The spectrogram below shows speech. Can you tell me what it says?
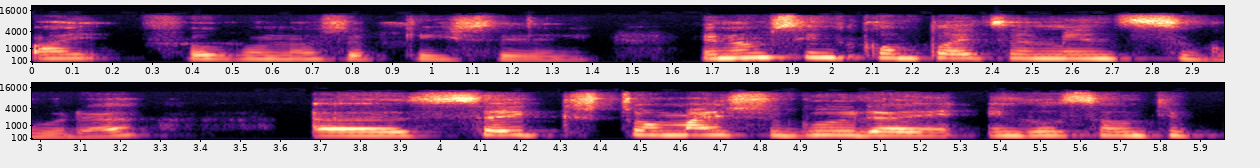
Ai, fogo, não sei porque isto é. Eu não me sinto completamente segura. Ah, sei que estou mais segura em em relação tipo,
